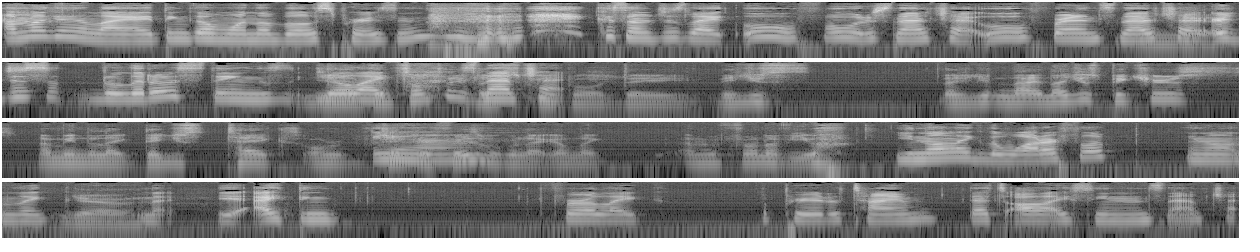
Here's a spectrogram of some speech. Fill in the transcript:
I'm not gonna lie. I think I'm one of those persons because I'm just like, ooh, food, Snapchat, ooh, friends, Snapchat, Yeah. or just the littlest things. yeah, You're like, but sometimes like, Snapchat. people they they use they use not, not just pictures. I mean, like they just text or check their Facebook. Like I'm like I'm in front of you. you know, like the water flip. You know, like yeah. Like, yeah, I think for like a period of time, that's all I seen in Snapchat.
